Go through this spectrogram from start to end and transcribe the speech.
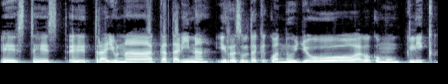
este, este trae una Catarina y resulta que cuando yo hago como un clic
